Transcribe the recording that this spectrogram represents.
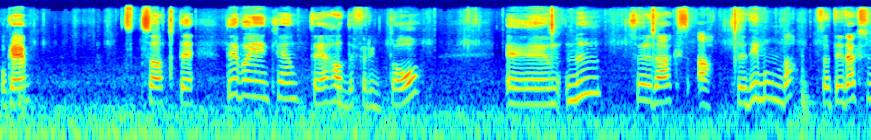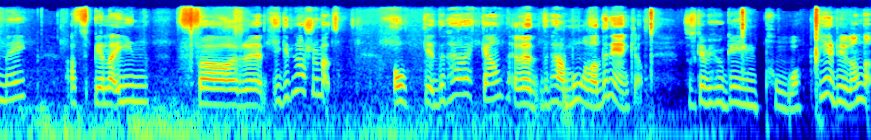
Okej? Okay? Så att det, det var egentligen det jag hade för idag. Eh, nu så är det dags att, eh, det är måndag, så att det är dags för mig att spela in för eh, entreprenörsrummet. Och den här veckan, eller den här månaden egentligen, så ska vi hugga in på erbjudanden.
